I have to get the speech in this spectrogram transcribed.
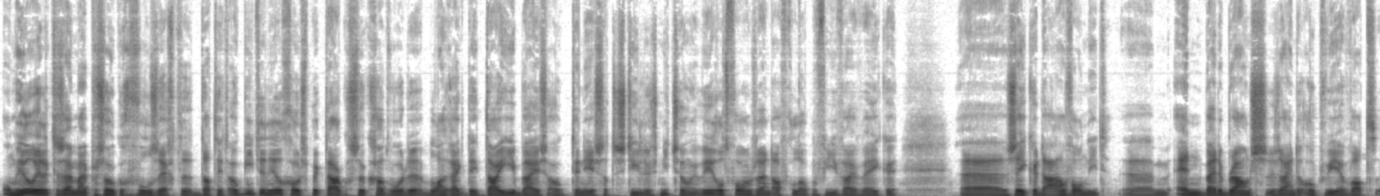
om heel eerlijk te zijn, mijn persoonlijke gevoel zegt dat dit ook niet een heel groot spektakelstuk gaat worden. Een belangrijk detail hierbij is ook ten eerste dat de Steelers niet zo in wereldvorm zijn de afgelopen vier, vijf weken. zeker de aanval niet. Um, en bij de Browns zijn er ook weer wat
